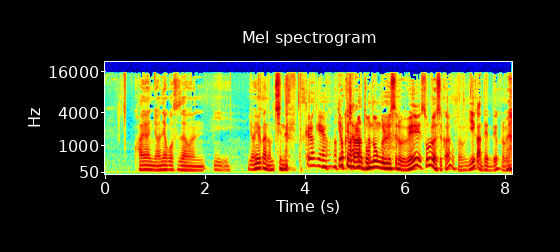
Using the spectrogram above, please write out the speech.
과연 연애 고수다운 이 여유가 넘치는 그러게요. 이렇게 잘하는 돔농 글리스를 왜 솔로였을까요? 그럼 이해가 안 되는데요. 그러면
